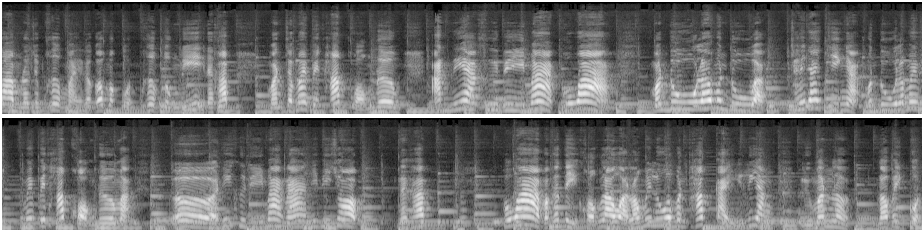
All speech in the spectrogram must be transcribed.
ตอมเราจะเพิ่มใหม่เราก็มากดเพิ่มตรงนี้นะครับ มันจะไม่ไปทับของเดิม อันเนี้ยคือดีมาก เพราะว่ามันดูแล้วมันดูแบบใช้ได้จริงอะ่ะ มันดูแล้วไม่ไม่ไปทับของเดิมอะ่ะ เอออันนี้คือดีมากนะอันนี่พี่ชอบนะครับ เพราะว่าปกติของเราอะ เราไม่รู้ว่ามันทับไก่หรือยัง หรือมันเราเราไปกด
